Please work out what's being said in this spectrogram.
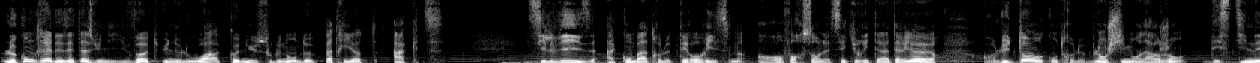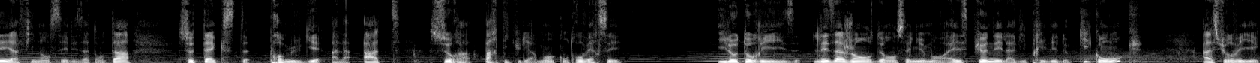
le Congrès des États-Unis vote une loi connue sous le nom de Patriot Act. S'il vise à combattre le terrorisme en renforçant la sécurité intérieure, en luttant contre le blanchiment d'argent destiné à financer les attentats, ce texte, promulgué à la hâte, sera particulièrement controversé. Il autorise les agences de renseignement à espionner la vie privée de quiconque, à surveiller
